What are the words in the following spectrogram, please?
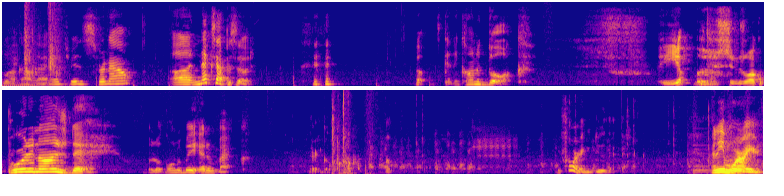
block out that entrance for now. Uh, next episode. oh, it's getting kind of dark. Yep, seems like a pretty nice day. We're gonna be heading back. There we go. Before I can do that, I need more iron.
